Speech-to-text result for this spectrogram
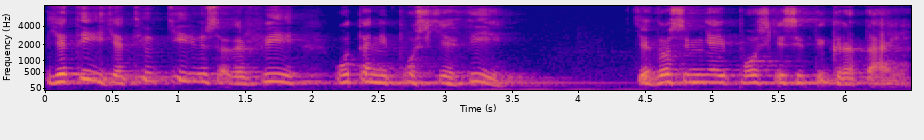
Γιατί, γιατί ο Κύριος αδερφοί όταν υποσχεθεί και δώσει μια υπόσχεση την κρατάει.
